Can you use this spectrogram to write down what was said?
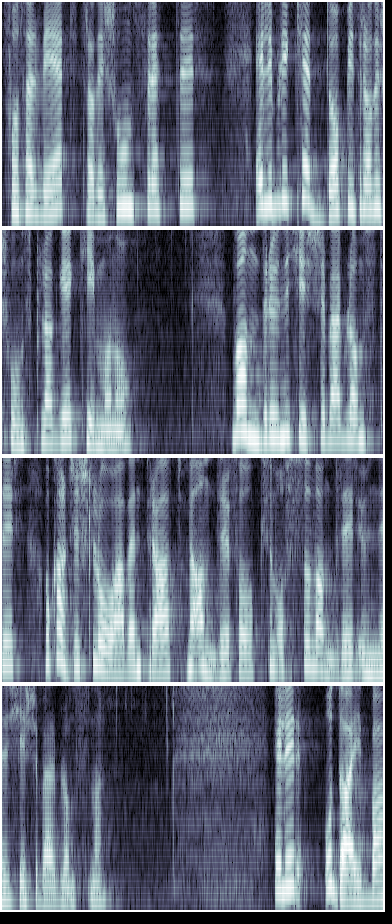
få servert tradisjonsretter eller bli kledd opp i tradisjonsplagget kimono. Vandre under kirsebærblomster og kanskje slå av en prat med andre folk som også vandrer under kirsebærblomstene. Eller Odaiba,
